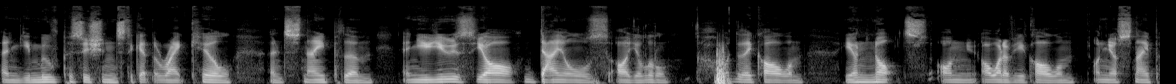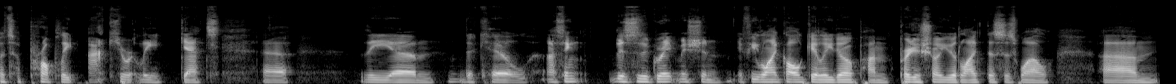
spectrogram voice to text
and you move positions to get the right kill and snipe them and you use your dials or your little what do they call them your knots on or whatever you call them on your sniper to properly accurately get uh, the um, the kill. I think this is a great mission. If you like all ghillied up, I'm pretty sure you'd like this as well. Um,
